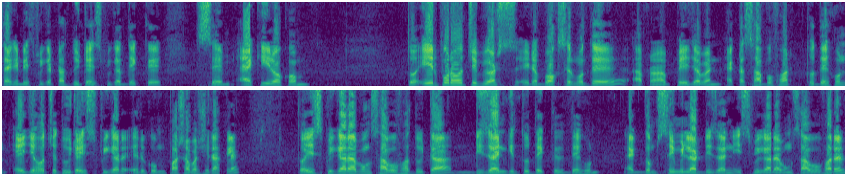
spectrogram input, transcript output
সেকেন্ড স্পিকারটা দুইটা স্পিকার দেখতে সেম একই রকম। তো এরপরে হচ্ছে ভিউয়ার্স এটা বক্সের মধ্যে আপনারা পেয়ে যাবেন একটা সাবওফার তো দেখুন, এই যে হচ্ছে দুইটা স্পিকার এরকম পাশাপাশি রাখলে। তো স্পিকার এবং সাবওফার দুইটা ডিজাইন কিন্তু দেখতে, দেখুন, একদম সিমিলার ডিজাইন স্পিকার এবং সাবওফারের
